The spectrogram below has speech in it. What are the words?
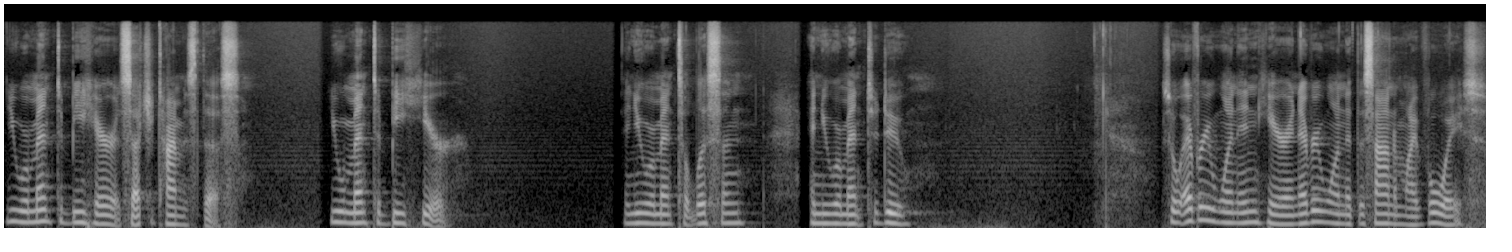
You were meant to be here at such a time as this. You were meant to be here. And you were meant to listen, and you were meant to do. So everyone in here and everyone at the sound of my voice,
